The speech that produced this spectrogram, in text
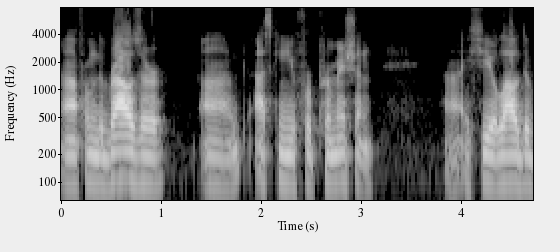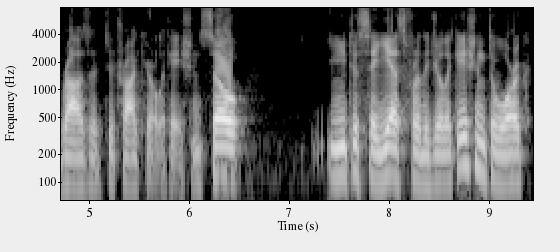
uh, from the browser uh, asking you for permission uh, if you allow the browser to track your location. So you need to say yes for the geolocation to work,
